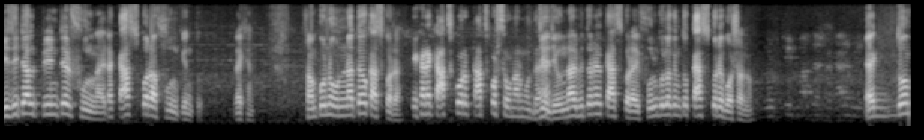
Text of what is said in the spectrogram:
ডিজিটাল প্রিন্টের ফুল না, এটা কাজ করা ফুল কিন্তু। দেখেন সম্পূর্ণ উন্নতেও কাজ করা। এখানে কাজ কর কাজ করছে ওনার মধ্যে জি হ্যাঁ? জি উন্নার ভিতরে কাজ করা এই ফুলগুলো কিন্তু কাজ করে বসানো। একদম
